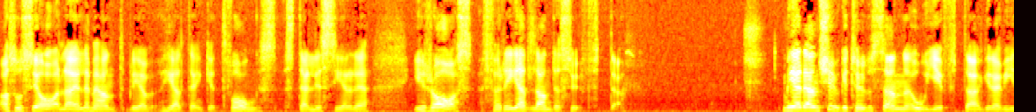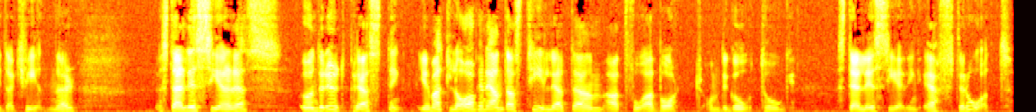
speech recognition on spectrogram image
asociala element blev helt enkelt tvångssteriliserade i rasförädlande syfte. Mer än 20 000 ogifta gravida kvinnor steriliserades under utpressning genom att lagen endast tillät dem att få abort om de godtog sterilisering efteråt.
